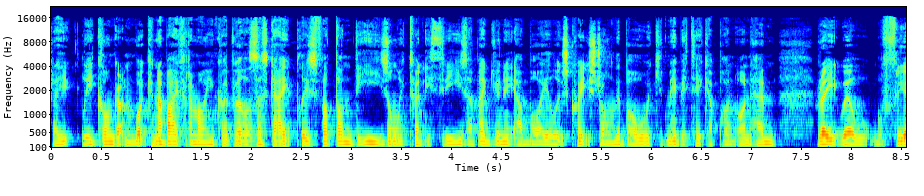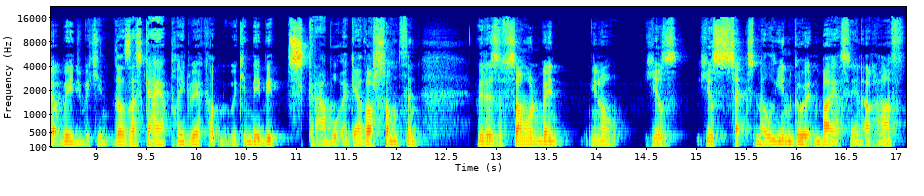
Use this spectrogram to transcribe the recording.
right? Lee Congerton, what can I buy for a million quid? Well, there's this guy plays for Dundee. He's only 23. He's a big United boy. He looks quite strong the ball. We could maybe take a punt on him, right? Well, we'll free up wage. We can. There's this guy I played with. a couple- We can maybe scrabble together something. Whereas if someone went, you know, here's here's six million, go out and buy a centre half.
